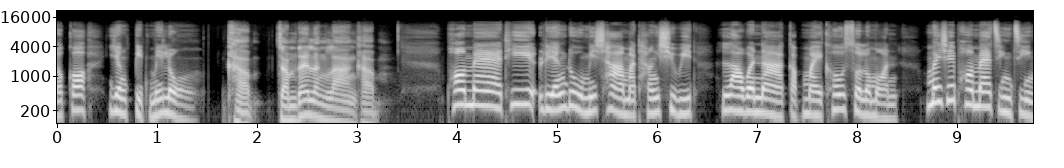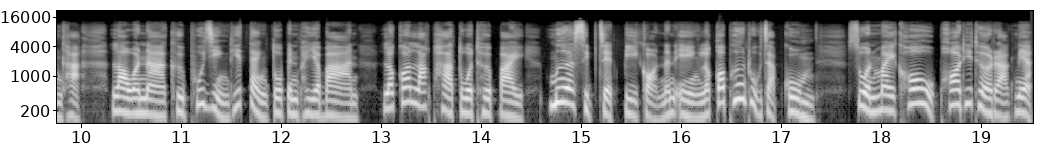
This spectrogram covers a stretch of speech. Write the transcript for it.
แล้วก็ยังปิดไม่ลง ครับจำได้ลางๆครับ พ่อแม่ที่เลี้ยงดูมิชามาทั้งชีวิต ลาวนากับไมเคิลโซโลมอน ไม่ใช่พ่อแม่จริง ๆ ค่ะ ลาวนาคือผู้หญิงที่แต่งตัวเป็นพยาบาล แล้วก็ลักพาตัวเธอไปเมื่อ 17 ปีก่อนนั่นเอง แล้วก็เพิ่งถูกจับกลุ่ม ส่วนไมเคิลพ่อที่เธอรักเนี่ย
